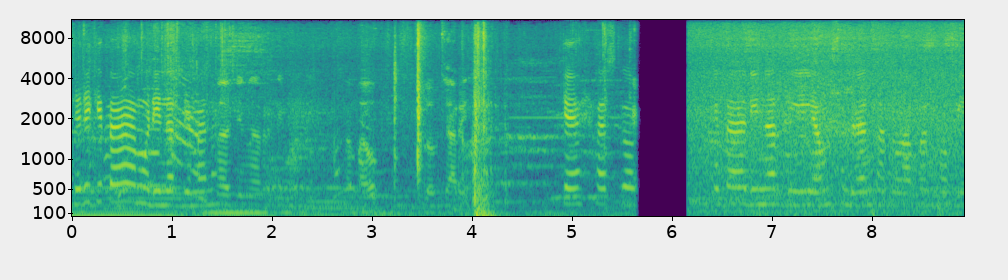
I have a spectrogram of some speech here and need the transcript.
Jadi kita mau dinner di mana? Kita dinner di mana? Nggak tahu, belum cari. Oke, let's go. Kita dinner di Yam 918 Kopi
